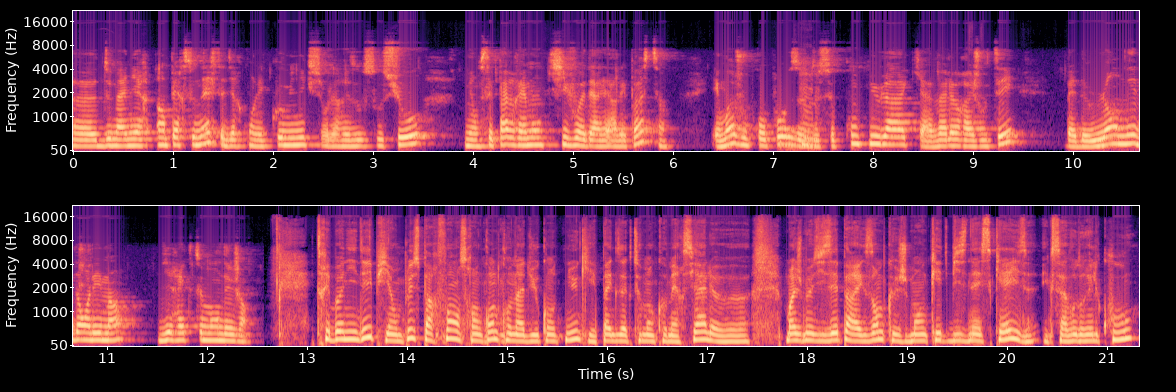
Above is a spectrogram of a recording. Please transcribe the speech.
euh, de manière impersonnelle, c'est-à-dire qu'on les communique sur les réseaux sociaux, mais on ne sait pas vraiment qui voit derrière les posts. Et moi, je vous propose mmh. de ce contenu-là qui a valeur ajoutée, bah, de l'emmener dans les mains directement des gens. Très bonne idée. Puis en plus, parfois, on se rend compte qu'on a du contenu qui est pas exactement commercial. Euh, moi, je me disais par exemple que je manquais de business case et que ça vaudrait le coup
